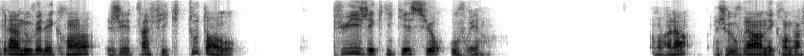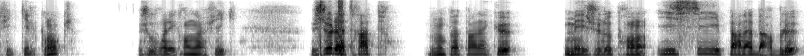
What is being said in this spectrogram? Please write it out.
intégrer un nouvel écran, j'ai trafic tout en haut, puis j'ai cliqué sur ouvrir. Voilà. Je vais ouvrir un écran graphique quelconque. J'ouvre l'écran graphique. Je l'attrape, non pas par la queue, mais je le prends ici par la barre bleue.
